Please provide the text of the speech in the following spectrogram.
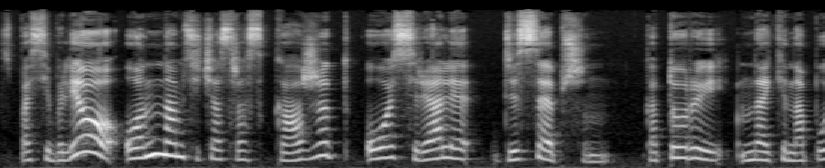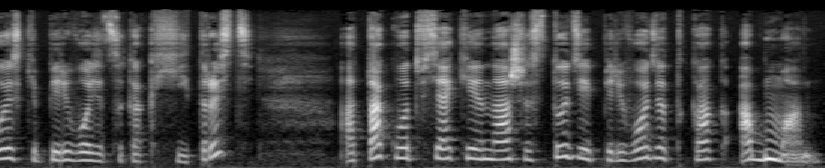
Спасибо, Лео. Он нам сейчас расскажет о сериале Deception, который на кинопоиске переводится как хитрость, а так вот всякие наши студии переводят как обман.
